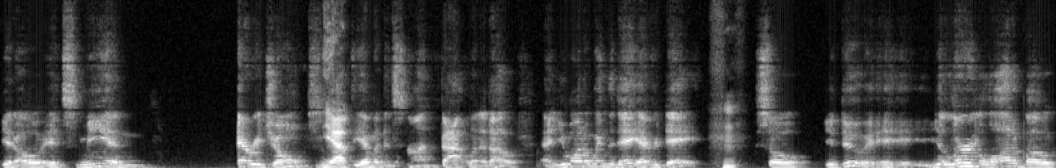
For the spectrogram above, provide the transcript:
you know it's me and Harry Jones yeah. at the Edmonton Sun battling it out, and you want to win the day every day. Hmm. So you do. It, it, you learn a lot about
